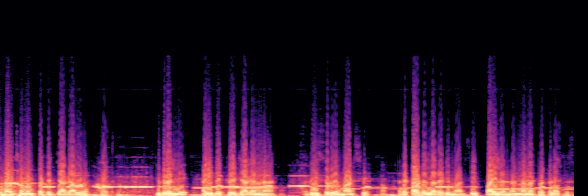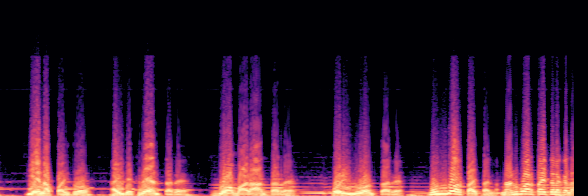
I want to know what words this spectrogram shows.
ಗೋಮಾನ್ ಸಂಬಂಧಪಟ್ಟ ಜಾಗ ಅಲ್ವಾ? ಇದರಲ್ಲಿ ಐದು ಎಕರೆ ಜಾಗನ್ನ ರೀಸರ್ವೆ ಮಾಡಿಸಿ ರೆಕಾರ್ಡ್ ಎಲ್ಲ ರೆಡಿ ಮಾಡಿಸಿ ಫೈಲ್ ಅನ್ನ ನನ್ನ ಹತ್ರ ಕಳಿಸ್ಬೋದು ಏನಪ್ಪ ಇದು? ಐದು ಎಕರೆ ಅಂತಾರೆ ಗೋಮಾಳ ಅಂತಾರೆ ಕೊಯ್ಲು ಅಂತಾರೆ. ಮುಂದೂ ಅರ್ಥ ಆಯ್ತಲ್ಲ ನನಗೂ ಅರ್ಥ ಆಯ್ತಲ್ಲ ಕಲ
